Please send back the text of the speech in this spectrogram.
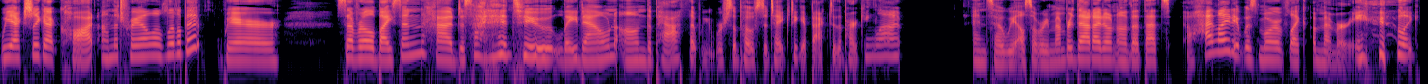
We actually got caught on the trail a little bit where several bison had decided to lay down on the path that we were supposed to take to get back to the parking lot. And so we also remembered that. I don't know that that's a highlight. It was more of like a memory. like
